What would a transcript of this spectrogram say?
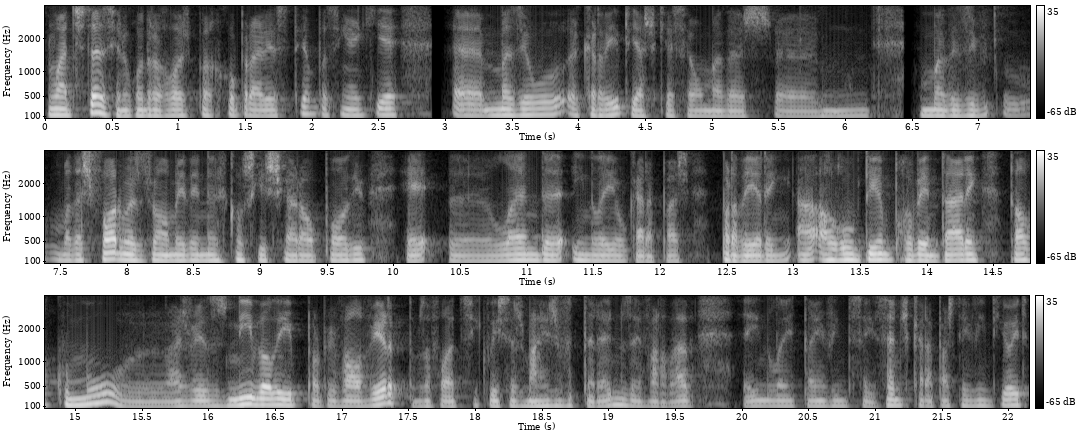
não há distância no contrarrelógio para recuperar esse tempo, assim é que é, Uh, mas eu acredito, e acho que essa é uma das, uh, uma das, uma das formas de João Almeida ainda conseguir chegar ao pódio, é Landa, Inley ou Carapaz perderem algum tempo, rebentarem, tal como às vezes Nibali, próprio Valverde, estamos a falar de ciclistas mais veteranos, é verdade, a Inley tem 26 anos, Carapaz tem 28,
